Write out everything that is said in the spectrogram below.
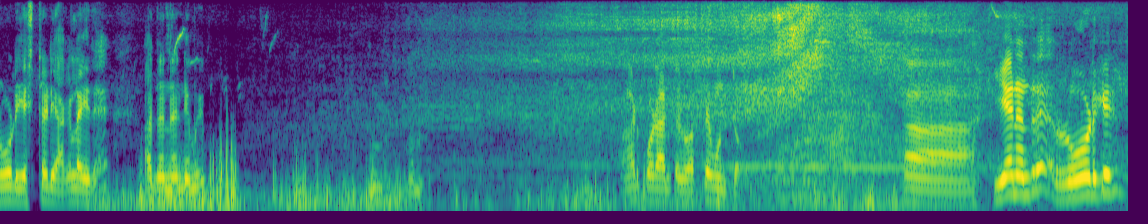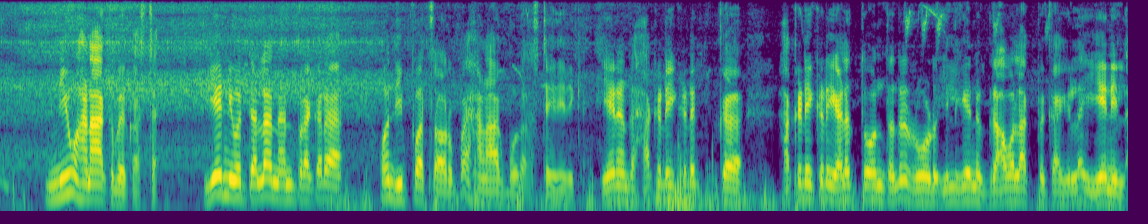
ರೋಡ್ ಎಷ್ಟಡಿ ಅಗಲ ಇದೆ, ಅದನ್ನು ನಿಮಗೆ ಮಾಡಿಕೊಡೋ ಅಂಥ ವ್ಯವಸ್ಥೆ ಉಂಟು. ಏನಂದರೆ ರೋಡ್ಗೆ ನೀವು ಹಣ ಹಾಕಬೇಕು ಅಷ್ಟೇ. ಏನು ಇವತ್ತೆಲ್ಲ ನನ್ನ ಪ್ರಕಾರ ಒಂದು ಇಪ್ಪತ್ತು ಸಾವಿರ ರೂಪಾಯಿ ಹಣ ಆಗ್ಬೋದು ಅಷ್ಟೇ ಇದಕ್ಕೆ. ಏನಂದರೆ ಆ ಕಡೆ ಈ ಕಡೆ ಕ ಆ ಕಡೆ ಈ ಕಡೆ ಎಳತ್ತು ಅಂತಂದರೆ ರೋಡು, ಇಲ್ಲಿಗೇನು ಗ್ರಾವಲ್ ಹಾಕ್ಬೇಕಾಗಿಲ್ಲ, ಏನಿಲ್ಲ.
